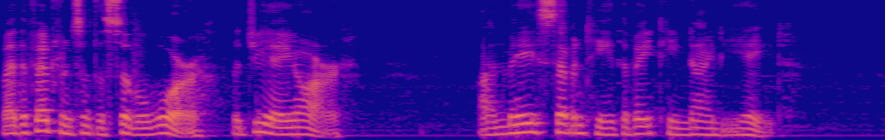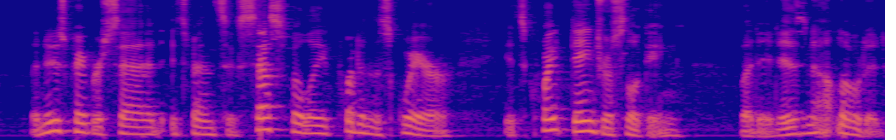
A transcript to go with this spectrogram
by the Veterans of the Civil War, the GAR, on May 17th of 1898. The newspaper said it's been successfully put in the square. It's quite dangerous looking, but it is not loaded.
